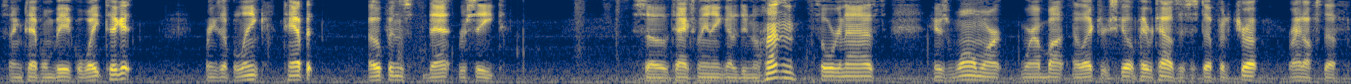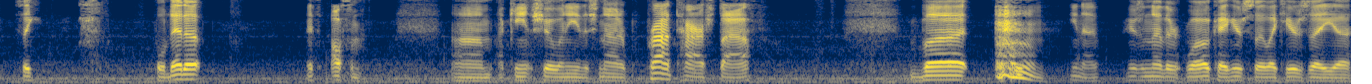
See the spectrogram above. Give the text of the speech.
So I can tap on vehicle weight ticket, brings up a link, tap it, opens that receipt. So tax man ain't got to do no hunting. It's organized. Here's Walmart where I bought electric skillet paper towels. This is stuff for the truck. Write off stuff. See? Pulled that up. It's awesome. Um, I can't show any of the Schneider proprietary stuff, but you know, here's another. Well, okay, here's so like here's a uh,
